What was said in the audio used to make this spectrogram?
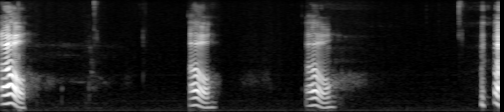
Oh. Oh. Oh.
